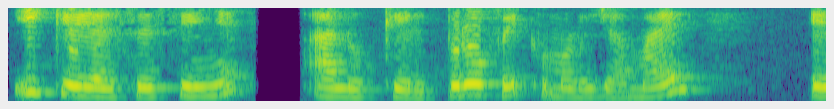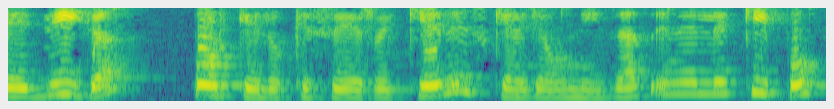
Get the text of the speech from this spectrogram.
y que él se ciñe a lo que el profe, como lo llama él, eh, diga, porque lo que se requiere es que haya unidad en el equipo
